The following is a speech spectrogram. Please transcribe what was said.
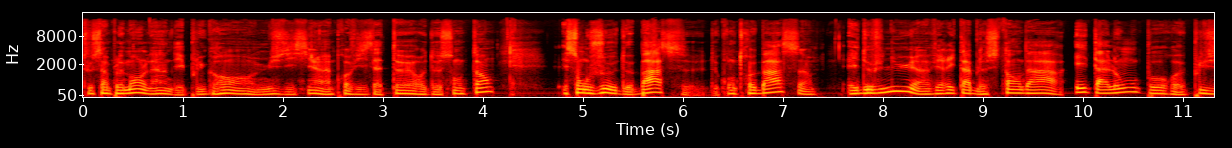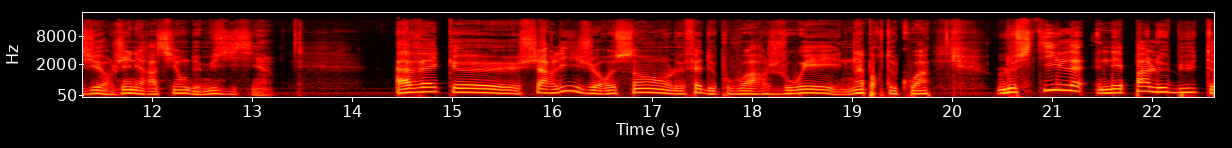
tout simplement l'un des plus grands musiciens improvisateurs de son temps, et son jeu de basse, de contrebasse, est devenu un véritable standard étalon pour plusieurs générations de musiciens. Avec euh, Charlie, je ressens le fait de pouvoir jouer n'importe quoi, le style n'est pas le but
